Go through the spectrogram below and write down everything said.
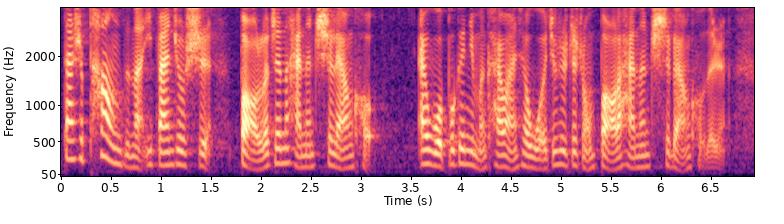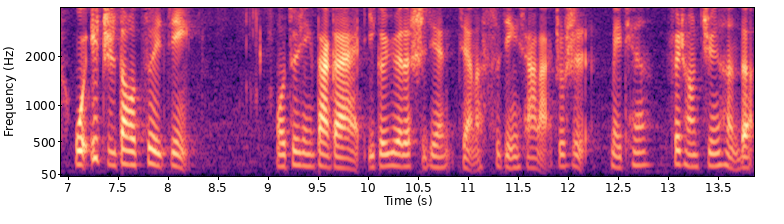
但是胖子呢，一般就是饱了真的还能吃两口。哎，我不跟你们开玩笑，我就是这种饱了还能吃两口的人。我一直到最近，我最近大概一个月的时间减了四斤下来，就是每天非常均衡的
